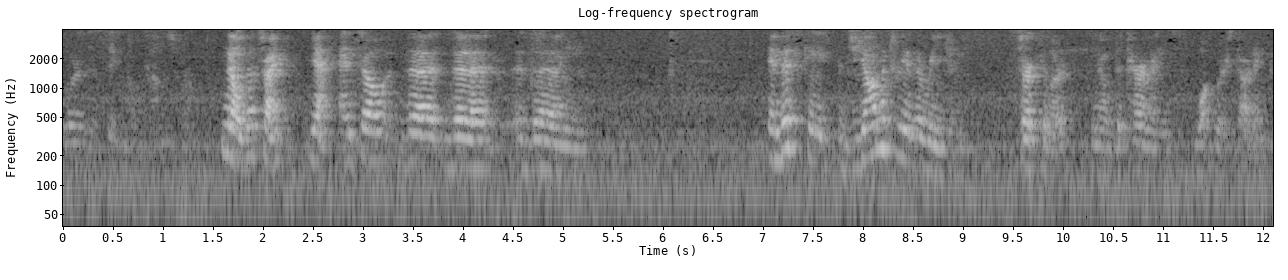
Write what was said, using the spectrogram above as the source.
where the signal comes from. No, that's right. Yeah, and so the the the um, in this case, the geometry of the region, circular, you know, determines what we're starting.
